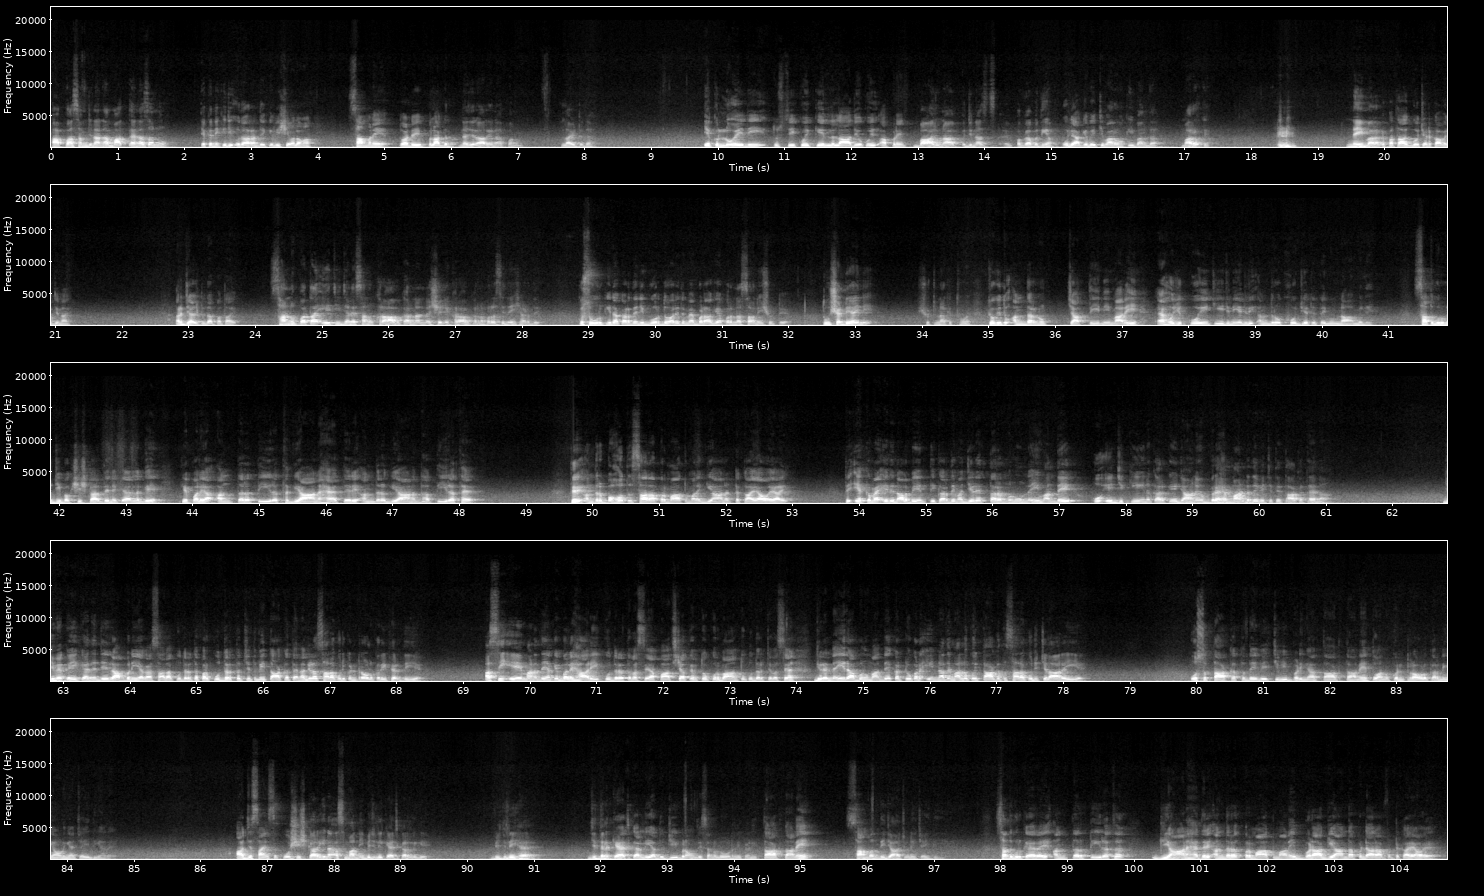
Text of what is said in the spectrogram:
ਆਪਾਂ ਸਮਝਣਾ ਨਾ, ਮੱਤ ਹੈ ਨਾ ਸਾਨੂੰ। ਇੱਕ ਨਿੱਕੀ ਜੀ ਉਦਾਹਰਨ ਦੇ ਕੇ ਵਿਸ਼ੇ ਵਾਲਾ ਵਾਂ। ਸਾਹਮਣੇ ਤੁਹਾਡੇ ਪਲੱਗ ਨਜ਼ਰ ਆ ਰਹੇ ਨਾ ਆਪਾਂ ਨੂੰ। ਲਾਈਟ ਦਾ। ਇੱਕ ਲੋਹੇ ਦੀ ਤੁਸੀਂ ਕੋਈ ਕਿੱਲ ਲਾ ਦਿਓ, ਕੋਈ ਆਪਣੇ ਬਾਜ ਹੁਣਾ, ਜਿੰਨਾ ਪੱਗਾ ਬੱਧੀਆਂ ਉਹ ਲਿਆ ਕੇ ਵਿੱਚ ਮਾਰੋ ਕੀ ਬੰਦਾ ਮਾਰੋਗੇ? ਨਹੀਂ ਮਾਰਾਂਗੇ, ਪਤਾ ਅੱਗੋਂ ਝਟਕਾ ਵੱਜਣਾ ਹੈ। ਰਿਜ਼ਲਟ ਦਾ ਪਤਾ ਹੈ। ਸਾਨੂੰ ਪਤਾ ਇਹ ਚੀਜ਼ਾਂ ਨੇ ਸਾਨੂੰ ਖਰਾਬ ਕਰਨਾ, ਨਸ਼ੇ ਨੇ ਖਰਾਬ ਕਰਨਾ, ਪਰ ਅਸੀਂ ਨਹੀਂ ਛੱਡਦੇ। ਕਸੂਰ ਕਿਹਦਾ ਕਰਦੇ ਜੀ? ਗੁਰਦੁਆਰੇ ਤੇ ਮੈਂ ਬੜਾ ਗਿਆ, ਪਰ ਨਸ਼ਾ ਨਹੀਂ ਛੁੱਟਿਆ। ਤੂੰ ਛੱਡਿਆ ਹੀ ਨਹੀਂ? ਛੁੱਟਣਾ ਕਿੱਥੋਂ ਹੈ? ਕਿਉਂਕਿ ਤੂੰ ਅੰਦਰ ਨੂੰ ਝਾਤੀ ਨਹੀਂ ਮਾਰੀ ਇਹੋ ਜੀ ਕੋਈ ਚੀਜ਼ ਨਹੀਂ ਹੈ ਜਿਹੜੀ ਅੰਦਰੋਂ ਖੋਜੇ ਤੇ ਤੈਨੂੰ ਨਾ ਮਿਲੇ। ਸਤਿਗੁਰੂ ਜੀ ਬਖਸ਼ਿਸ਼ ਕਰਦੇ ਨੇ, ਕਹਿਣ ਲੱਗੇ ਕਿ ਭਲਿਆ ਅੰਤਰ ਤੀਰਥ ਗਿਆਨ ਹੈ, ਤੇਰੇ ਅੰਦਰ ਗਿਆਨ ਦਾ ਤੀਰਥ ਹੈ। ਤੇਰੇ ਅੰਦਰ ਬਹੁਤ ਸਾਰਾ ਪ੍ਰਮਾਤਮਾ ਨੇ ਗਿਆਨ ਟਿਕਾਇਆ ਹੋਇਆ ਹੈ ਤੇ ਇੱਕ ਮੈਂ ਇਹਦੇ ਨਾਲ ਬੇਨਤੀ ਕਰ ਦੇਵਾਂ, ਜਿਹੜੇ ਧਰਮ ਨੂੰ ਨਹੀਂ ਮੰਨਦੇ, ਉਹ ਇਹ ਯਕੀਨ ਕਰਕੇ ਜਾਣਿਓ, ਬ੍ਰਹਿਮੰਡ ਦੇ ਵਿੱਚ ਤੇ ਤਾਕਤ ਹੈ ਨਾ। ਜਿਵੇਂ ਕਈ ਕਹਿ ਦਿੰਦੇ ਰੱਬ ਨਹੀਂ ਹੈਗਾ ਸਾਰਾ ਕੁਦਰਤ, ਪਰ ਕੁਦਰਤ 'ਚ ਵੀ ਤਾਕਤ ਹੈ ਨਾ, ਜਿਹੜਾ ਸਾਰਾ ਕੁਝ ਕੰਟਰੋਲ ਕਰੀ ਫਿਰਦੀ ਹੈ। ਅਸੀਂ ਇਹ ਮੰਨਦੇ ਹਾਂ ਕਿ ਬਲਿਹਾਰੀ ਕੁਦਰਤ ਵਸਿਆ, ਪਾਤਸ਼ਾਹ ਤੇਰੇ ਤੋਂ ਕੁਰਬਾਨ ਤੂੰ ਕੁਦਰਤ 'ਚ ਵਸਿਆ। ਜਿਹੜੇ ਨਹੀਂ ਰੱਬ ਨੂੰ ਮੰਨਦੇ, ਘੱਟੋ ਘੱਟ ਇਹਨਾਂ ਤੇ ਮੰਨ ਲਓ ਕੋਈ ਤਾਕਤ ਸਾਰਾ ਕੁਝ ਚਲਾ ਰਹੀ ਹੈ। ਉਸ ਤਾਕਤ ਦੇ ਵਿੱਚ ਵੀ ਬੜੀਆਂ ਤਾਕਤਾਂ ਨੇ, ਤੁਹਾਨੂੰ ਕੰਟਰੋਲ ਕਰਨੀਆਂ ਆਉਣੀਆਂ ਚਾਹੀਦੀਆਂ ਨੇ। ਅੱਜ ਸਾਇੰਸ ਕੋਸ਼ਿਸ਼ ਕਰ ਰਹੀ ਹੈ ਨਾ, ਅਸਮਾਨੀ ਬਿਜਲੀ ਕੈਚ ਕਰ ਲਈਏ। ਬਿਜਲੀ ਹੈ ਜਿੱਦਣ ਕੈਚ ਕਰ ਲਈ ਆ ਦੂਜੀ ਬਣਾਉਣ ਦੀ ਸਾਨੂੰ ਲੋੜ ਨਹੀਂ ਪੈਣੀ। ਤਾਕਤਾਂ ਨੇ ਸਾਂਭਣ ਦੀ ਜਾਂਚ ਹੋਣੀ ਚਾਹੀਦੀ ਹੈ। ਸਤਿਗੁਰ ਕਹਿ ਰਹੇ, ਅੰਤਰ ਤੀਰਥ ਗਿਆਨ ਹੈ, ਤੇਰੇ ਅੰਦਰ ਪ੍ਰਮਾਤਮਾ ਨੇ ਬੜਾ ਗਿਆਨ ਦਾ ਭੰਡਾਰਾ ਟਿਕਾਇਆ ਹੋਇਆ ਹੈ।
